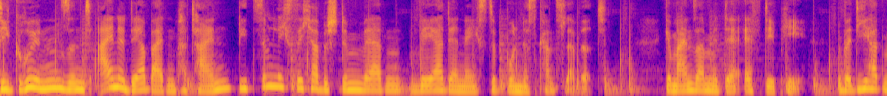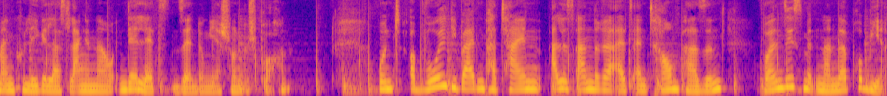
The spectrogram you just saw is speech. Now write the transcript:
Die Grünen sind eine der beiden Parteien, die ziemlich sicher bestimmen werden, wer der nächste Bundeskanzler wird. Gemeinsam mit der FDP. Über die hat mein Kollege Lars Langenau in der letzten Sendung ja schon gesprochen. Und obwohl die beiden Parteien alles andere als ein Traumpaar sind, wollen sie es miteinander probieren.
